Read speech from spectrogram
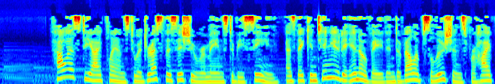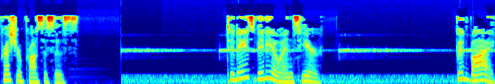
How SDI plans to address this issue remains to be seen, as they continue to innovate and develop solutions for high pressure processes. Today's video ends here. Goodbye.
